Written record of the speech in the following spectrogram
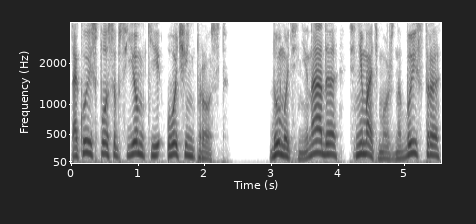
Такой способ съемки очень прост. Думать не надо, снимать можно быстро.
